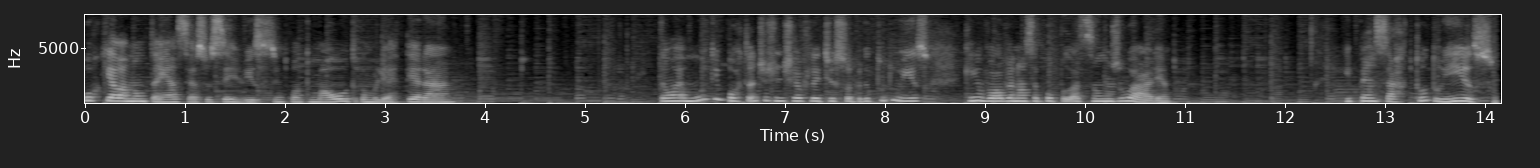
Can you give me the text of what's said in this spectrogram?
porque ela não tem acesso aos serviços enquanto uma outra mulher terá. Então é muito importante a gente refletir sobre tudo isso que envolve a nossa população usuária. E pensar tudo isso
